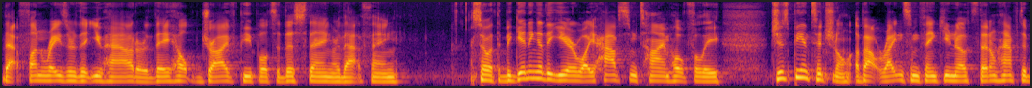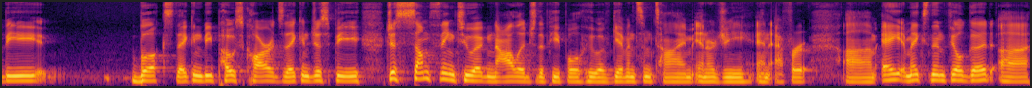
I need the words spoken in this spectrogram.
that fundraiser that you had, or they helped drive people to this thing or that thing. So at the beginning of the year, while you have some time, hopefully, just be intentional about writing some thank you notes. They don't have to be books. They can be postcards. They can just be just something to acknowledge the people who have given some time energy and effort. Um, a it makes them feel good. Uh,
